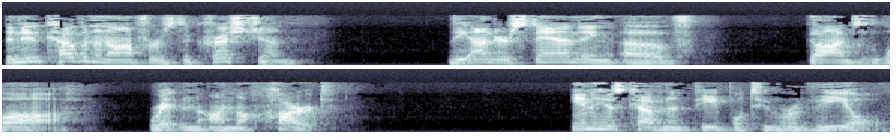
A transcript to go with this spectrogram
The new covenant offers the Christian the understanding of God's law written on the heart in his covenant people to reveal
